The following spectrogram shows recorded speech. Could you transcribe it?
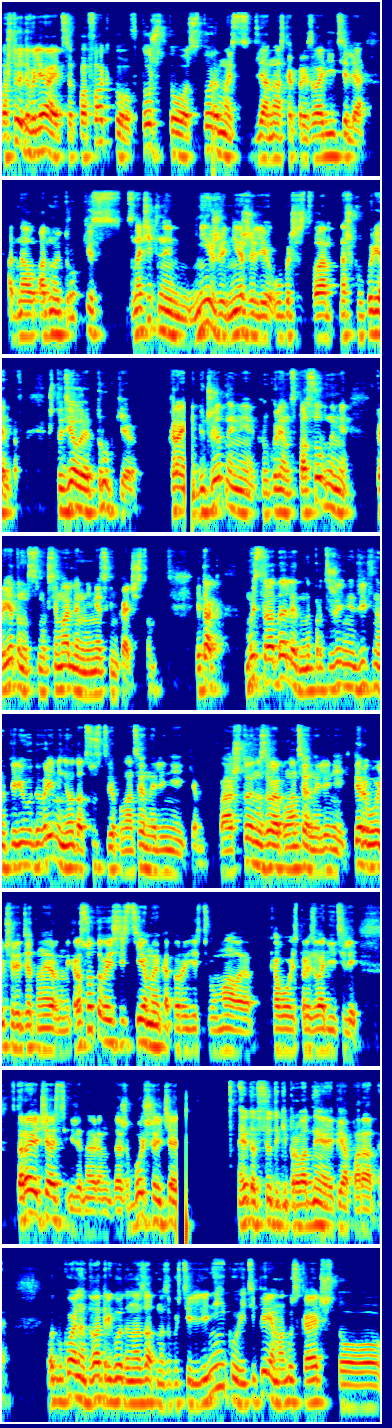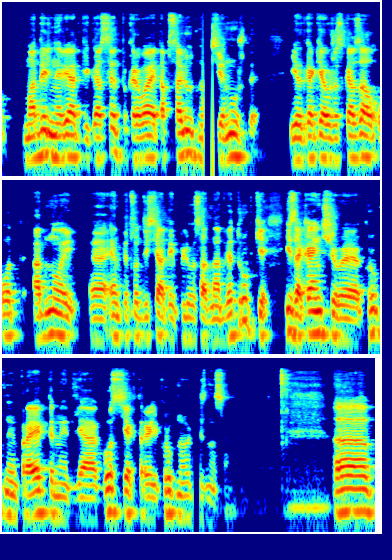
Во что это влияется по факту? В то, что стоимость для нас, как производителя одной, одной трубки, значительно ниже, нежели у большинства наших конкурентов, что делает трубки крайне бюджетными, конкурентоспособными, при этом с максимальным немецким качеством. Итак, мы страдали на протяжении длительного периода времени от отсутствия полноценной линейки. А что я называю полноценной линейкой? В первую очередь это, наверное, микросотовые системы, которые есть у мало кого из производителей – Вторая часть, или, наверное, даже большая часть, это все-таки проводные IP-аппараты. Вот буквально 2-3 года назад мы запустили линейку, и теперь я могу сказать, что модельный ряд Gigaset покрывает абсолютно все нужды. И вот, как я уже сказал, от одной N510 э, плюс одна-две трубки и заканчивая крупными проектами для госсектора или крупного бизнеса. Э,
